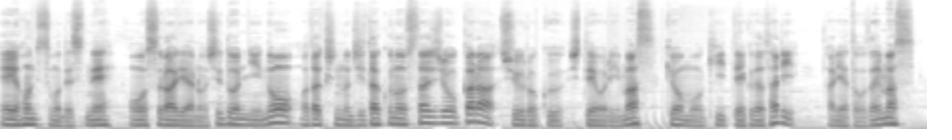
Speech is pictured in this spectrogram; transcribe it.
えー、本日もですね、オーストラリアのシドニーの私の自宅のスタジオから収録しております。今日も聞いてくださりありがとうございます。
